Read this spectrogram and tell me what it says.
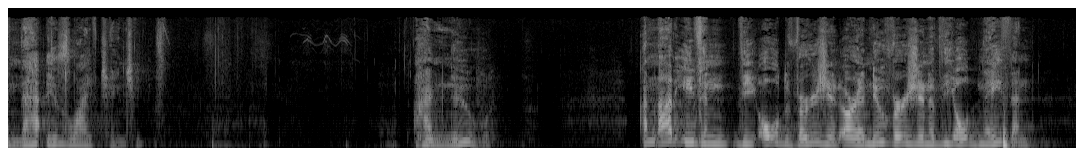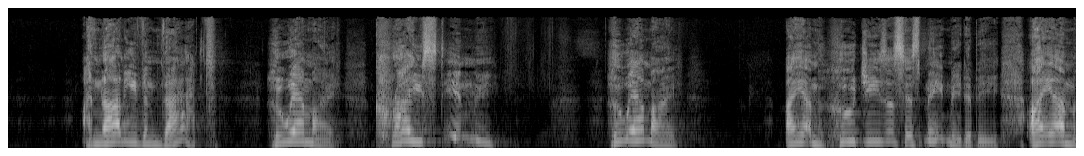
And that is life changing. I'm new. I'm not even the old version or a new version of the old Nathan. I'm not even that. Who am I? Christ in me. Who am I? I am who Jesus has made me to be. I am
